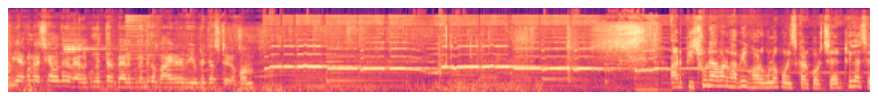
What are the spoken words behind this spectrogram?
আমি এখন আছি আমাদের ব্যালকনিতে আর ব্যালকনি থেকে বাইরের ভিউটা জাস্ট এরকম। আর পিছনে আমার ভাবি ঘরগুলো পরিষ্কার করছে, ঠিক আছে?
